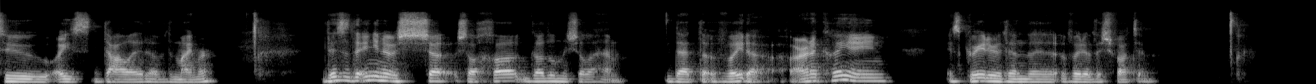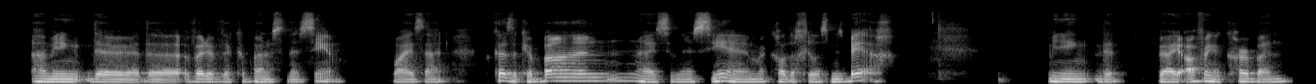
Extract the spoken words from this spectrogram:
to Ois Dalid of the mimer. This is the Inyan of Shalcha Gadol Mishalahem, that the Avodah of Arna Kayin is greater than the Avodah of the Shvatim. Uh, meaning the the Avodah of the Karbanos and the Siyam. Why is that? Because the Karban and the Siyam are called the Chilas Mizbeach, meaning that by offering a korban,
